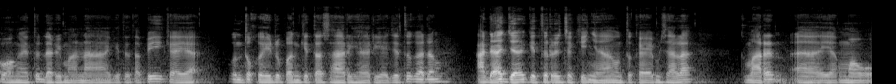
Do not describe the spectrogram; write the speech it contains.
uangnya itu dari mana gitu. Tapi kayak untuk kehidupan kita sehari-hari aja tuh kadang ada aja gitu rezekinya. Untuk kayak misalnya kemarin eh, yang mau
